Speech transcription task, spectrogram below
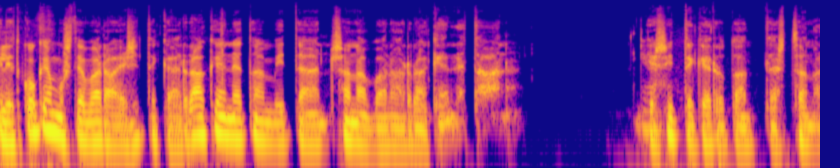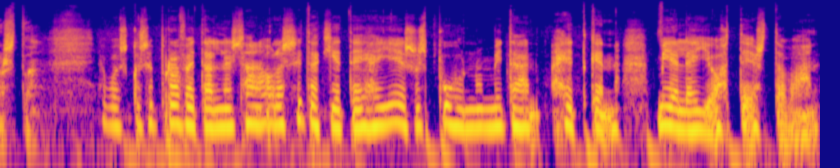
Eli että kokemusten varaa ei sittenkään rakenneta mitään, sanan varaan rakennetaan. Ja. ja sitten kerrotaan tästä sanasta. Ja voisiko se profetallinen sana olla sitäkin, että eihän Jeesus puhunut mitään hetken mielenjohteesta, vaan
